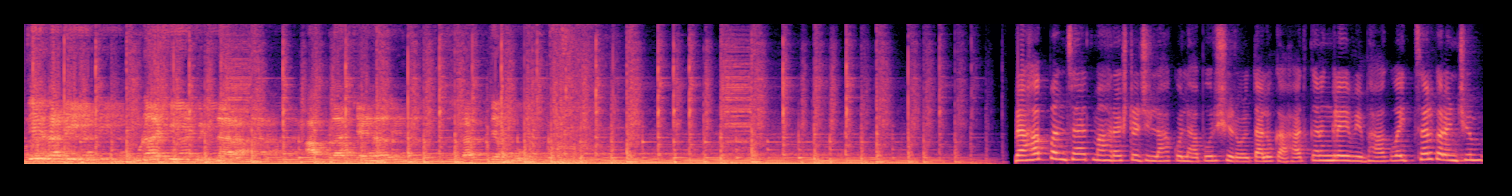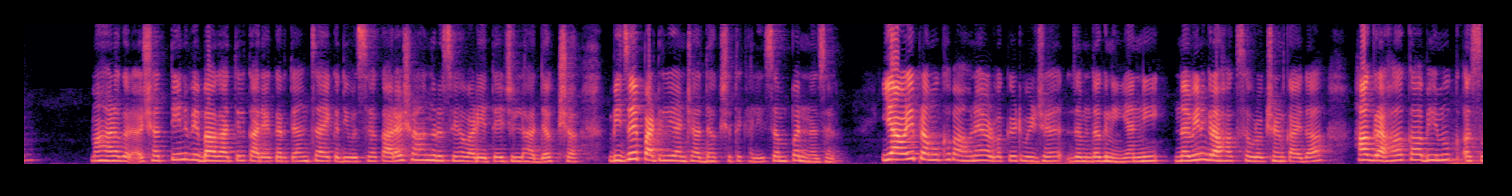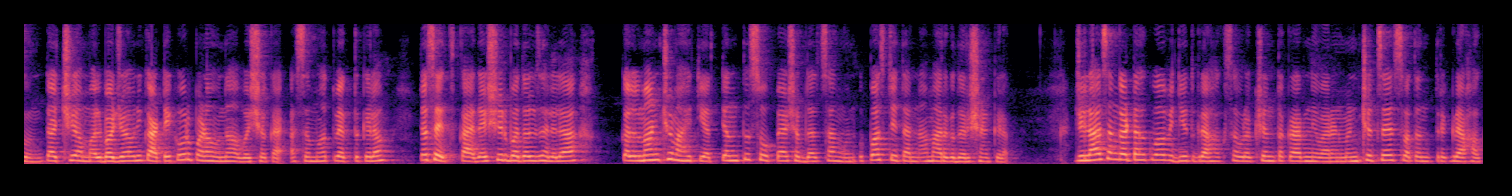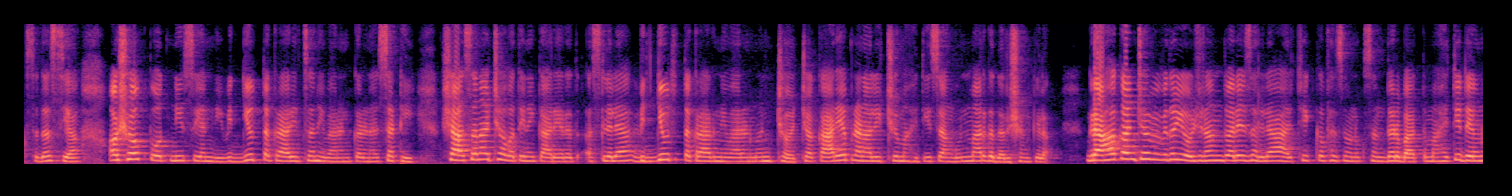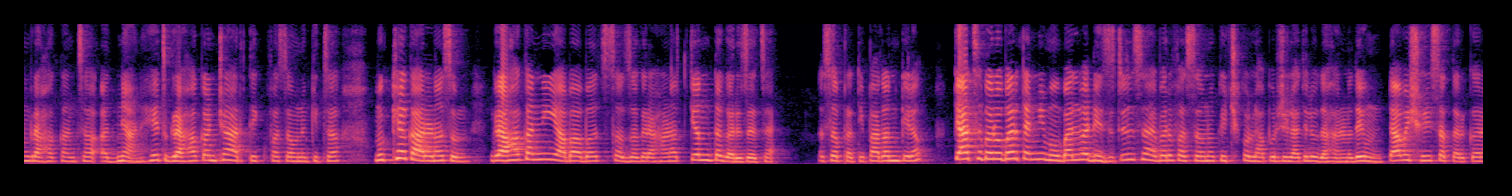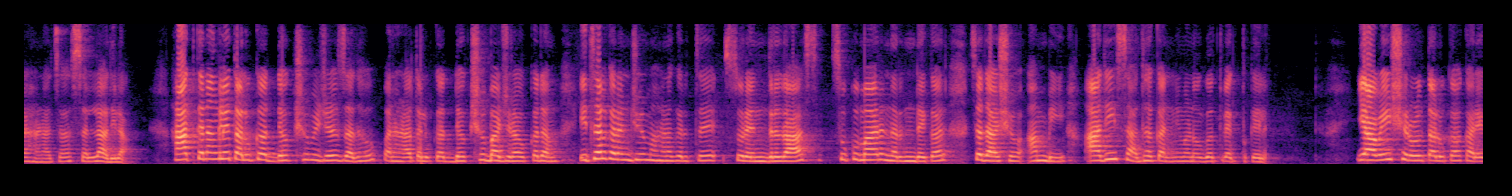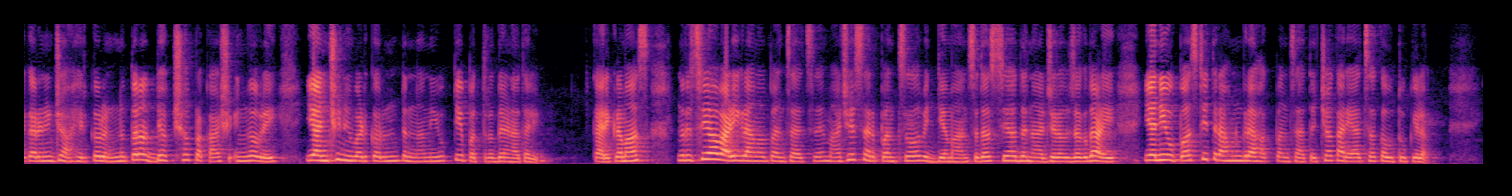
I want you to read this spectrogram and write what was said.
जनतेसाठी कुणाशी भेटणारा आपला चॅनल सत्यमुख ग्राहक पंचायत महाराष्ट्र जिल्हा कोल्हापूर शिरोळ तालुका हातकणंगले विभाग व इचलकरंजी महानगर अशा तीन विभागातील कार्यकर्त्यांचा एक दिवसीय कार्यशाळा नृसिंहवाडी येथे जिल्हाध्यक्ष विजय पाटील यांच्या अध्यक्षतेखाली संपन्न झाला. यावेळी प्रमुख पाहुणे ॲडव्होकेट विजय जमदग्नी यांनी नवीन ग्राहक संरक्षण कायदा हा ग्राहकाभिमुख असून त्याची अंमलबजावणी काटेकोरपणे होणं आवश्यक आहे असं मत व्यक्त केलं. तसेच कायदेशीर बदल झालेल्या कलमांची माहिती अत्यंत सोप्या शब्दात सांगून उपस्थितांना मार्गदर्शन केलं. जिल्हा संघटक व विद्युत ग्राहक संरक्षण तक्रार निवारण मंचचे स्वतंत्र ग्राहक सदस्य अशोक पोतनीस यांनी विद्युत तक्रारीचं निवारण करण्यासाठी शासनाच्या वतीने कार्यरत असलेल्या विद्युत तक्रार निवारण मंचच्या कार्यप्रणालीची माहिती सांगून मार्गदर्शन केलं. ग्राहकांच्या विविध योजनांद्वारे झालेल्या आर्थिक फसवणूक संदर्भात माहिती देऊन ग्राहकांचं अज्ञान हेच ग्राहकांच्या आर्थिक फसवणुकीचं मुख्य कारण असून ग्राहकांनी याबाबत सजग राहणं अत्यंत गरजेचं आहे. असं प्रतिपादन केलं. त्याचबरोबर त्यांनी मोबाईल व डिजिटल सायबर फसवणुकीची कोल्हापूर जिल्ह्यातील उदाहरणं देऊन त्याविषयी सतर्क राहण्याचा सल्ला दिला. हातकणंगले तालुका अध्यक्ष विजय जाधव पन्हाळा तालुका अध्यक्ष बाजीराव कदम इचलकरंजी महानगरचे सुरेंद्रदास सुकुमार नरंदेकर सदाशिव आंबी आदी साधकांनी मनोगत व्यक्त केले. यावेळी शिरोळ तालुका कार्यकारिणी जाहीर करून नूतन अध्यक्ष प्रकाश इंगवले यांची निवड करून त्यांना नियुक्तीपत्र देण्यात आली. कार्यक्रमास नृसिंहवाडी ग्रामपंचायतचे माजी सरपंच विद्यमान सदस्य धनाजीराव जगदाळे यांनी उपस्थित राहून ग्राहक पंचायतच्या कार्याचं कौतुक केलं.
